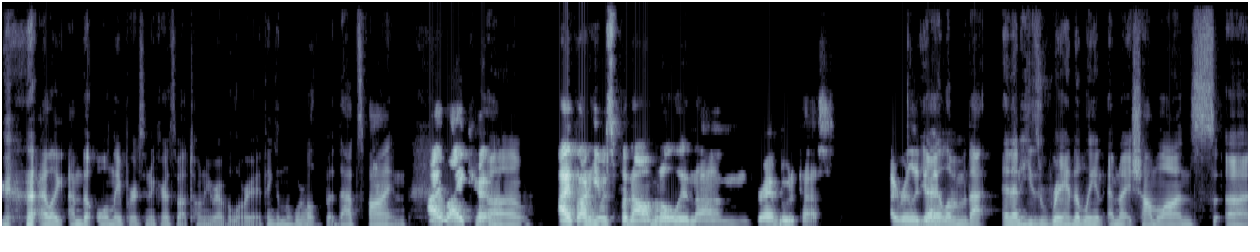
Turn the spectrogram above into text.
I like I'm the only person who cares about Tony Revolori, I think, in the world, but that's fine. I like him. Um, I thought he was phenomenal in um, Grand Budapest. I really do. yeah, did. I love him that. And then he's randomly in M Night Shyamalan's uh,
